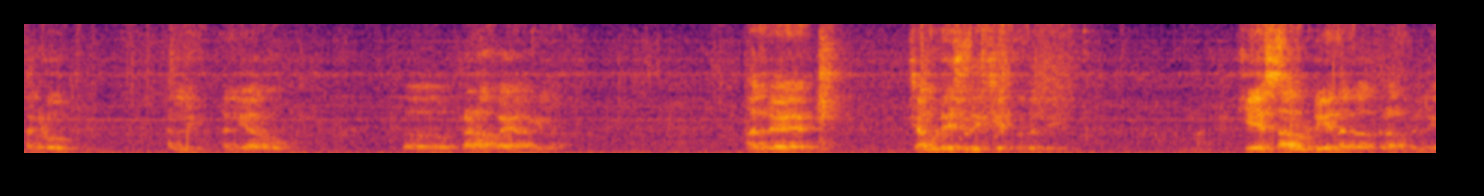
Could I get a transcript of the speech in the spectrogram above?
ತಗಡು ಅಲ್ಲಿ ಅಲ್ಲಿ ಯಾರೂ ಪ್ರಾಣಾಪಾಯ ಆಗಿಲ್ಲ. ಆದರೆ ಚಾಮುಂಡೇಶ್ವರಿ ಕ್ಷೇತ್ರದಲ್ಲಿ ಕೆ ಸಾರುಂಡಿ ಅನ್ನೋ ಗ್ರಾಮದಲ್ಲಿ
